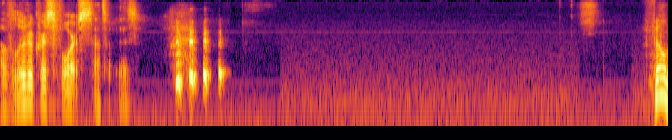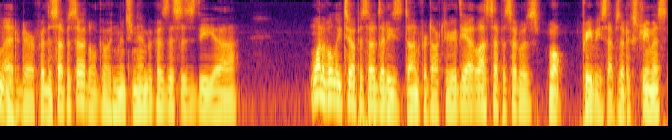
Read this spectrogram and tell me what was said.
of ludicrous force. That's what it is. film editor for this episode. I'll go ahead and mention him because this is the uh, one of only two episodes that he's done for Doctor Who. The last episode was, well, previous episode, Extremis.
